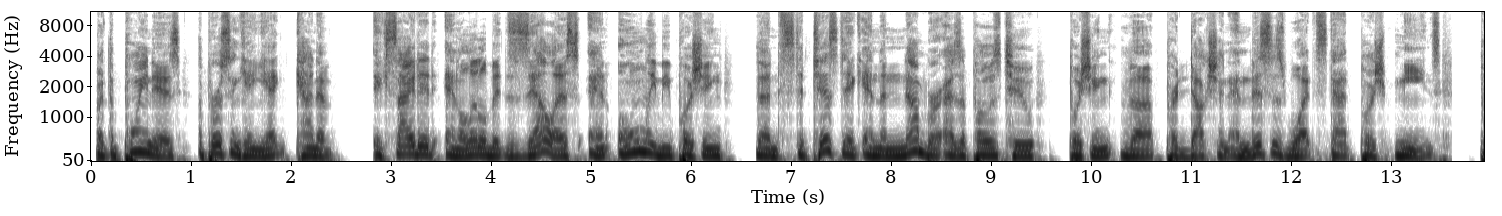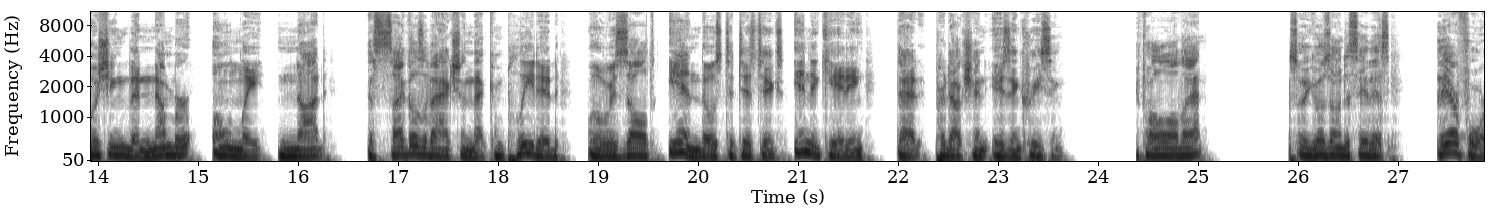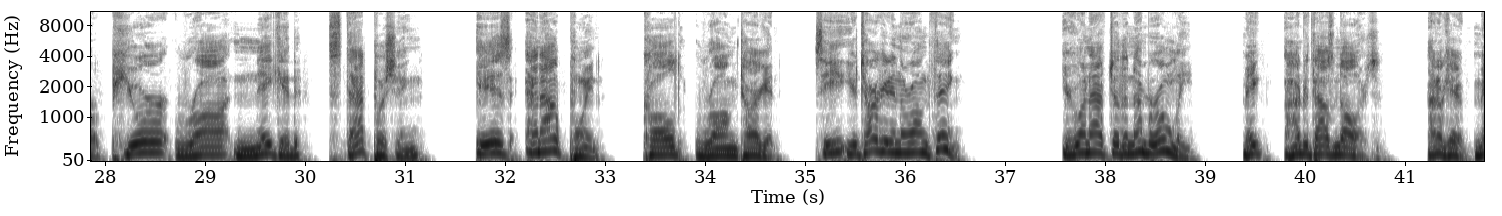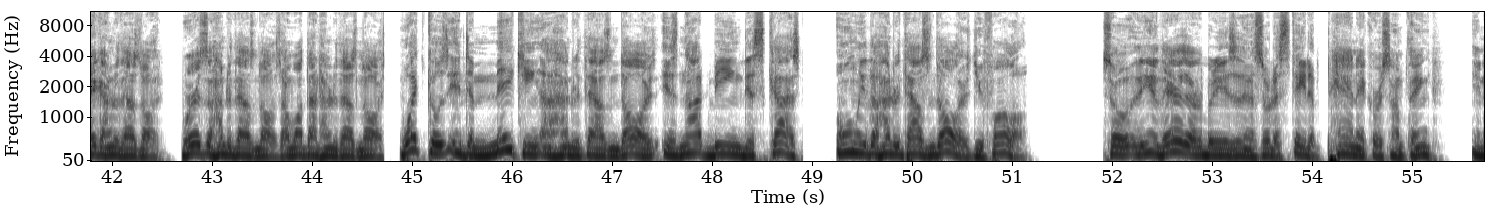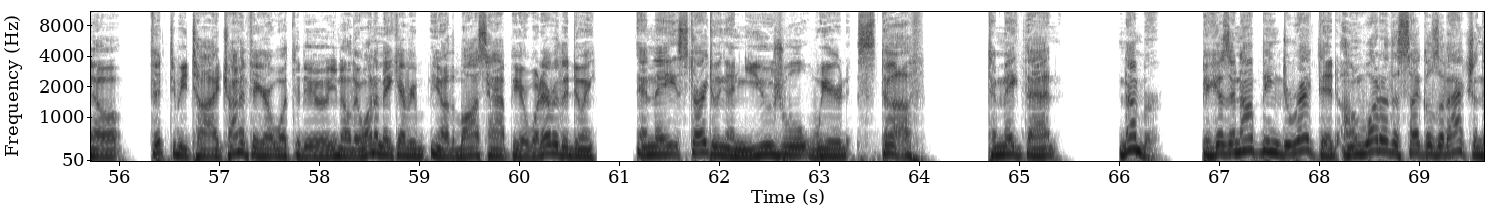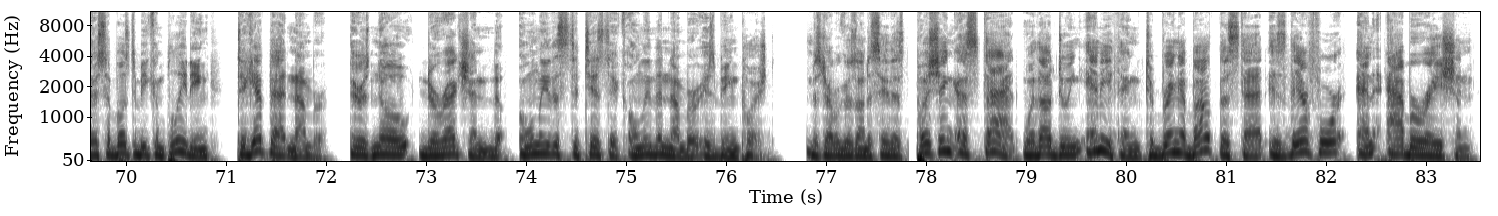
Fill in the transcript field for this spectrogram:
But the point is, a person can get kind of excited and a little bit zealous and only be pushing the statistic and the number as opposed to pushing the production. And this is what stat push means pushing the number only, not the cycles of action that completed will result in those statistics indicating that production is increasing. You follow all that? So he goes on to say this Therefore, pure, raw, naked stat pushing is an outpoint called wrong target. See, you're targeting the wrong thing. You're going after the number only. Make $100,000. I don't care. Make $100,000. Where's the $100,000? I want that $100,000. What goes into making $100,000 is not being discussed, only the $100,000 you follow. So, you know, there everybody is in a sort of state of panic or something, you know, fit to be tied, trying to figure out what to do. You know, they want to make every, you know, the boss happy or whatever they're doing. And they start doing unusual, weird stuff to make that number because they're not being directed on what are the cycles of action they're supposed to be completing to get that number. There is no direction. The, only the statistic, only the number is being pushed. Mr. Hubbard goes on to say this pushing a stat without doing anything to bring about the stat is therefore an aberration.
